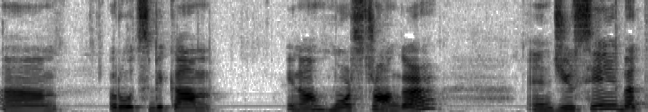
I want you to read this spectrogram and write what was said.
um, roots become you know more stronger and juicy but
